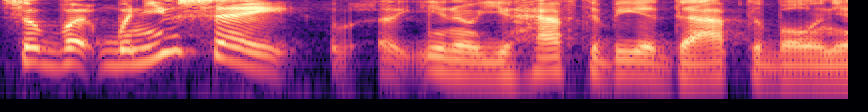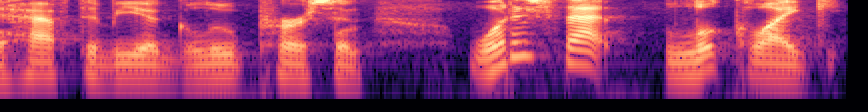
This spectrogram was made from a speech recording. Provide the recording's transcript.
So, but when you say, uh, you know, you have to be adaptable and you have to be a glue person, what does that look like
